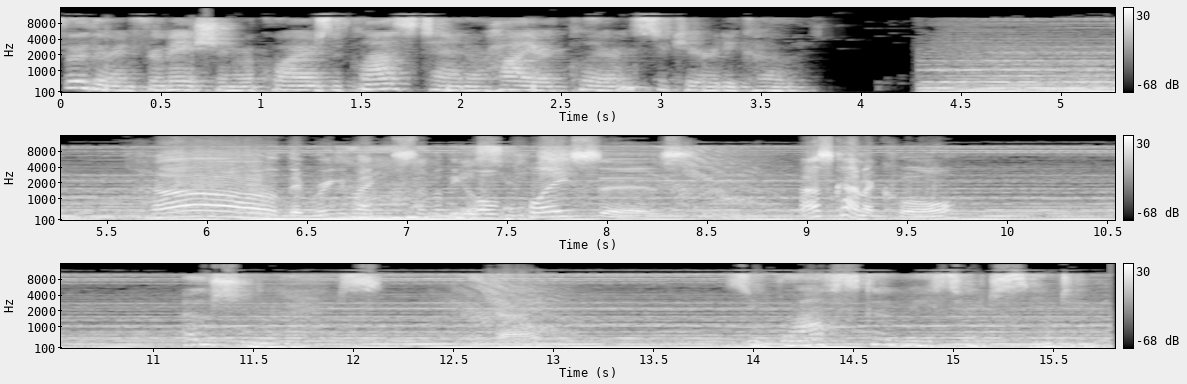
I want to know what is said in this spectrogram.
Further information requires a Class 10 or higher clearance security code. Oh, they're bringing back some of the old places. That's kind of cool. Ocean Labs. Okay. Zubrovska Research Center.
